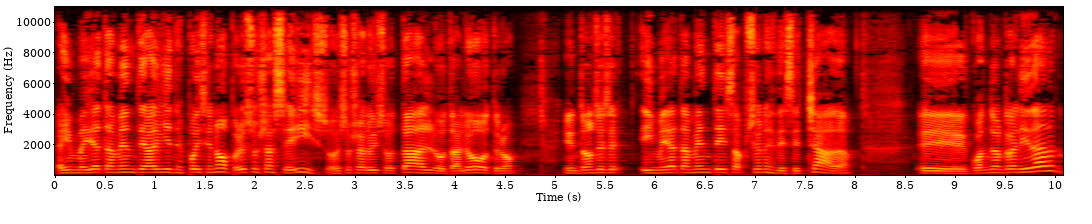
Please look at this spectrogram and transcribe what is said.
e inmediatamente alguien después dice, no, pero eso ya se hizo, eso ya lo hizo tal o tal otro. Y entonces inmediatamente esa opción es desechada, eh, cuando en realidad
